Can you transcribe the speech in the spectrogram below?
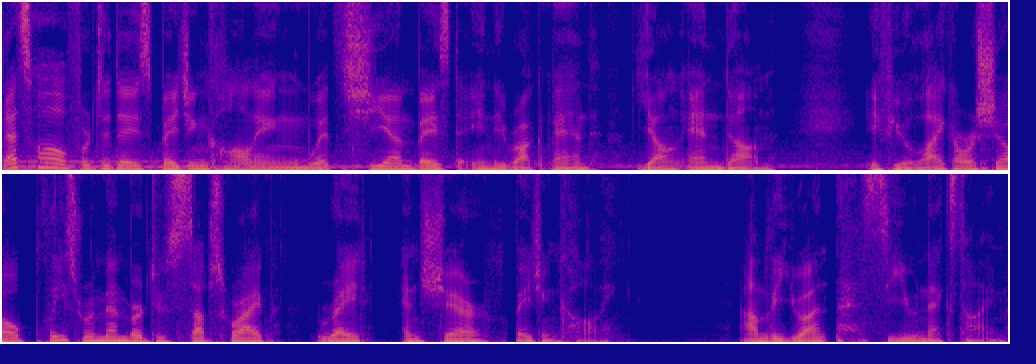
That's all for today's Beijing Calling with Xi'an based indie rock band Young and Dumb. If you like our show, please remember to subscribe, rate, and share Beijing Calling. I'm Li Yuan. See you next time.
